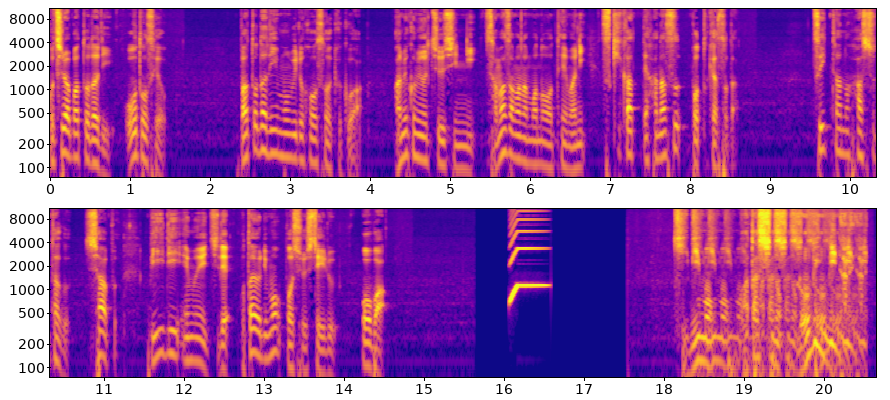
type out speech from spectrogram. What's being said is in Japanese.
こちらバットダディ応答せよ。バットダディモビル放送局は編み込みを中心に様々なものをテーマに好き勝手話すポッドキャストだ。ツイッターのハッシュタグシャープ BDMH でお便りも募集しているオーバー。君も私のロビンになる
